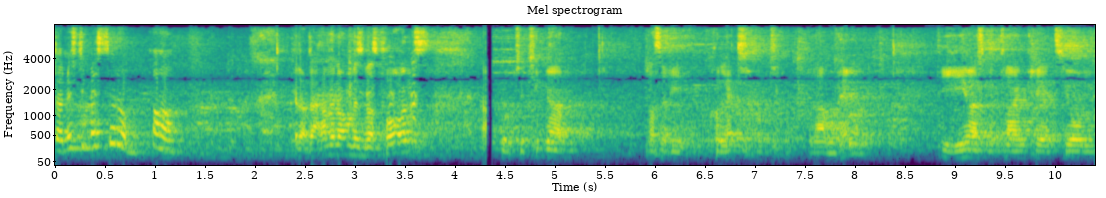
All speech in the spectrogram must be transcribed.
Und dann ist die Messe rum. Aha. Genau, da haben wir noch ein bisschen was vor uns. Cecina, Brasserie Colette und La die jeweils mit kleinen Kreationen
